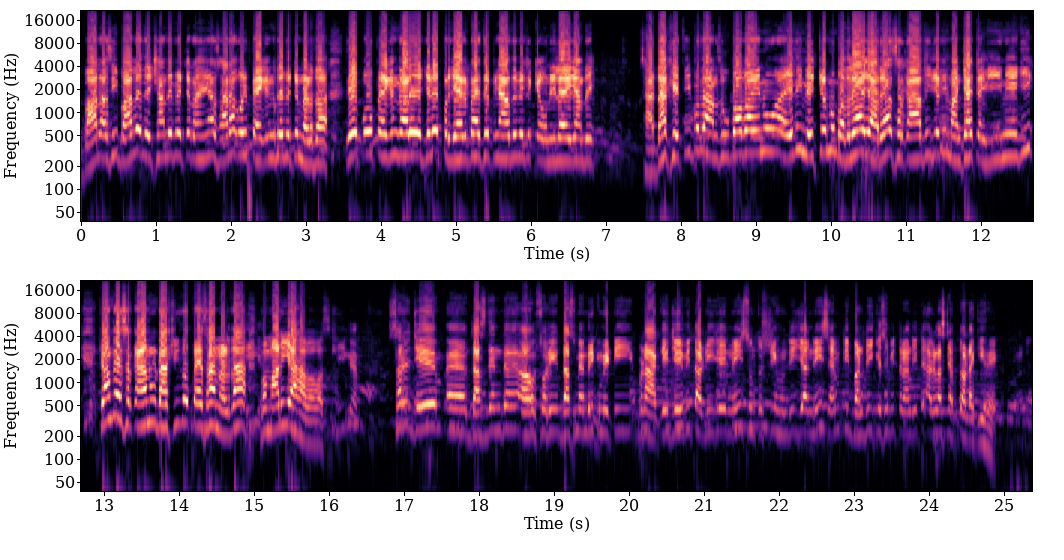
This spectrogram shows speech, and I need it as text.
ਬਾਹਰ ਅਸੀਂ ਬਾਹਰਲੇ ਦੇਸ਼ਾਂ ਦੇ ਵਿੱਚ ਰਹੇ ਆ, ਸਾਰਾ ਕੁਝ ਪੈਕਿੰਗ ਦੇ ਵਿੱਚ ਮਿਲਦਾ। ਤੇ ਉਹ ਪੈਕਿੰਗ ਵਾਲੇ ਜਿਹੜੇ ਪ੍ਰੋਜੈਕਟ ਆ, ਇੱਥੇ ਪੰਜਾਬ ਦੇ ਵਿੱਚ ਕਿਉਂ ਨਹੀਂ ਲਏ ਜਾਂਦੇ? ਸਾਡਾ ਖੇਤੀ ਪ੍ਰਧਾਨ ਸੂਬਾ ਵਾ ਇਹਨੂੰ ਇਹਦੀ ਨੇਚਰ ਨੂੰ ਬਦਲਿਆ ਜਾ ਰਿਹਾ ਸਰਕਾਰ ਦੀ ਜਿਹੜੀ ਮਨਸ਼ਾ ਚੰਗੀ ਨਹੀਂ ਹੈਗੀ ਕਿਉਂਕਿ ਸਰਕਾਰ ਨੂੰ ਇੰਡਸਟਰੀ ਤੋਂ ਪੈਸਾ ਮਿਲਦਾ ਬਿਮਾਰੀ ਆ ਹਵਾ ਬਸ। ਠੀਕ ਹੈ। ਸਰ ਜੇ 10 ਦਿਨ ਦਾ ਸੌਰੀ 10 ਮੈਂਬਰੀ ਕਮੇਟੀ ਬਣਾ ਕੇ ਜੇ ਵੀ ਤੁਹਾਡੀ ਜੇ ਨਹੀਂ ਸੰਤੁਸ਼ਟੀ ਹੁੰਦੀ ਜਾਂ ਨਹੀਂ ਸਹਿਮਤੀ ਬਣਦੀ ਕਿਸੇ ਵੀ ਤਰ੍ਹਾਂ ਦੀ ਤੇ ਅਗਲਾ ਸਟੈਪ ਤੁਹਾਡਾ ਕੀ ਰਹੇਗਾ?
